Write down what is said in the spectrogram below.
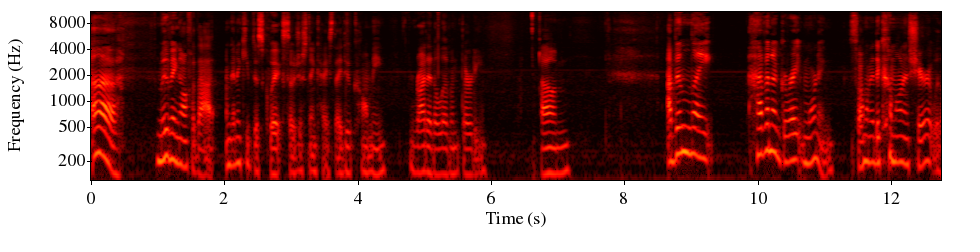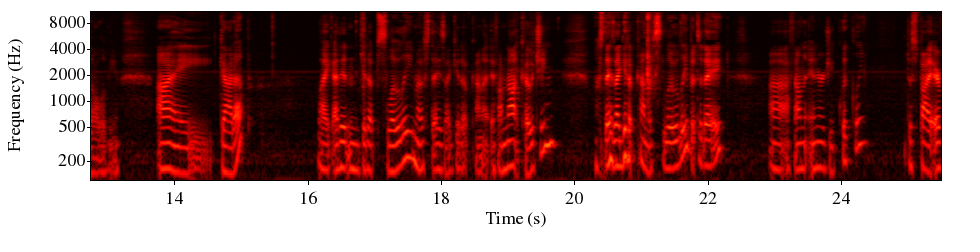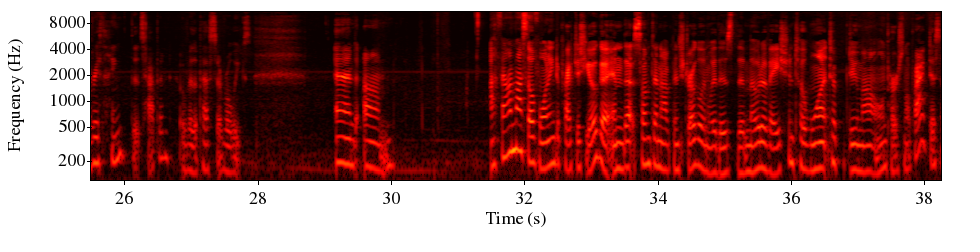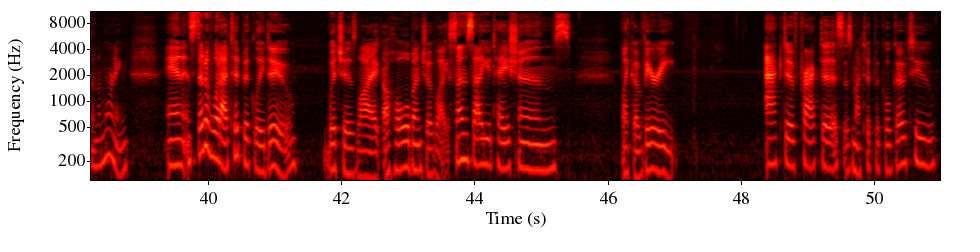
uh, moving off of that, I'm gonna keep this quick, so just in case they do call me right at eleven thirty. Um, I've been like having a great morning, so I wanted to come on and share it with all of you. I got up. Like I didn't get up slowly. Most days I get up kind of, if I'm not coaching, most days I get up kind of slowly. But today uh, I found the energy quickly, despite everything that's happened over the past several weeks. And um, I found myself wanting to practice yoga, and that's something I've been struggling with is the motivation to want to do my own personal practice in the morning. And instead of what I typically do, which is like a whole bunch of like sun salutations, like a very active practice is my typical go to.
